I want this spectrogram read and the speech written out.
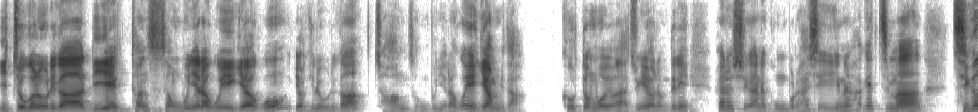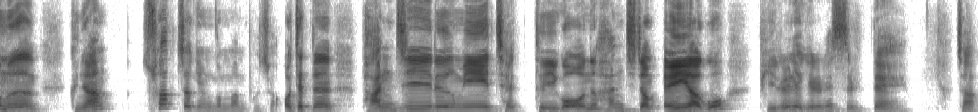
이쪽을 우리가 리액턴스 성분이라고 얘기하고 여기를 우리가 저항 성분이라고 얘기합니다. 그것도 뭐 나중에 여러분들이 회로 시간에 공부를 하시기는 하겠지만 지금은 그냥 수학적인 것만 보죠. 어쨌든 반지름이 Z이고 어느 한 지점 A하고 B를 얘기를 했을 때 자,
